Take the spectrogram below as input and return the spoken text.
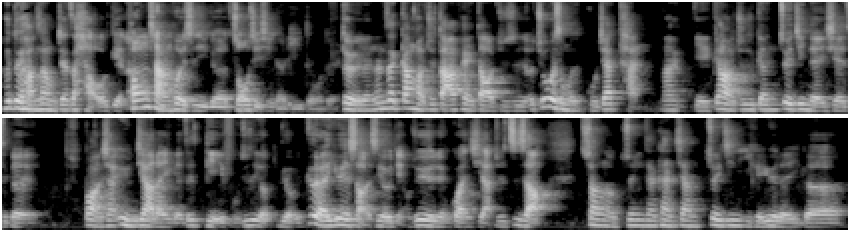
会对航商比较好一点。通常会是一个周期性的利多，对。对对，那这刚好就搭配到就是，就为什么股价弹，那也刚好就是跟最近的一些这个。包含像运价的一个这个跌幅，就是有有越来越少，也是有一点，我觉得有点关系啊。就是至少，算我最近在看，像最近一个月的一个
